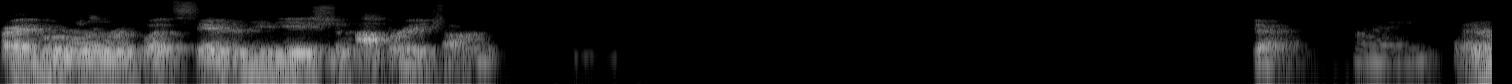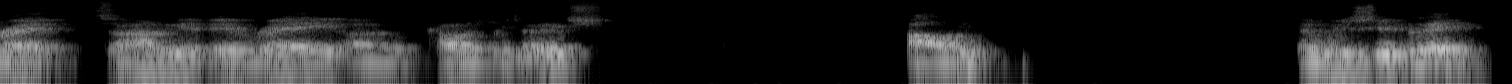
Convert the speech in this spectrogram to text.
All right, who remembers what standard deviation operates on? Yeah. Alright. An array. So how do we get the array of college percentage? Column. And we get the name.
